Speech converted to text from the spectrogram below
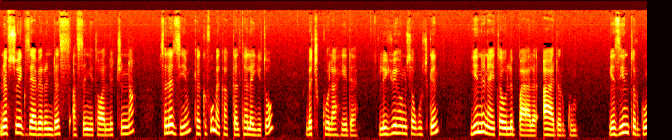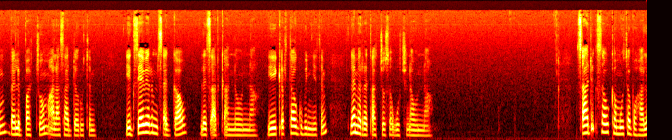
ነፍሱ የእግዚአብሔርን ደስ አሰኝተዋለችና ስለዚህም ከክፉ መካከል ተለይቶ በችኮላ ሄደ። ልዩ የሆኑ ሰዎች ግን ይህንን አይተው ልብ አያደርጉም፣ የዚህን ትርጉም በልባቸውም አላሳደሩትም። የእግዚአብሔርም ጸጋው ለጻድቃን ነውና የይቅርታው ጉብኝትም ለመረጣቸው ሰዎች ነውና። ጻድቅ ሰው ከሞተ በኋላ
